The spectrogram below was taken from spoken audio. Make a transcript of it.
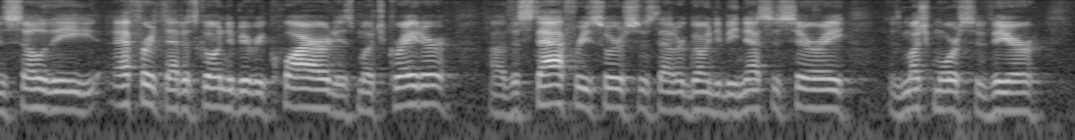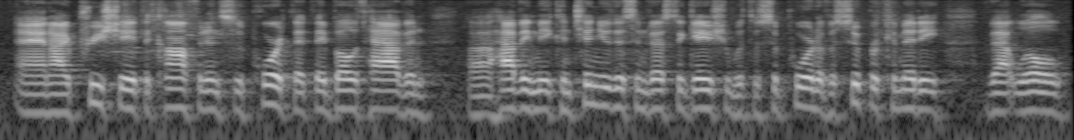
And so the effort that is going to be required is much greater. Uh, the staff resources that are going to be necessary is much more severe. And I appreciate the confidence support that they both have in uh, having me continue this investigation with the support of a super committee that will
